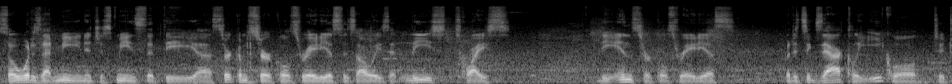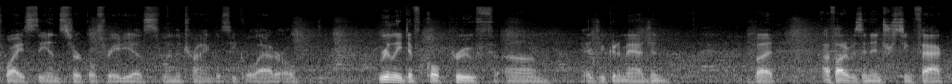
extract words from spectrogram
So what does that mean? It just means that the uh, circumcircle's radius is always at least twice the incircle's radius, but it's exactly equal to twice the incircle's radius when the triangle's equilateral. Really difficult proof, um, as you can imagine, but I thought it was an interesting fact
